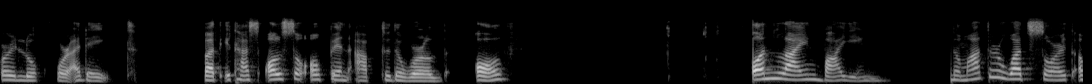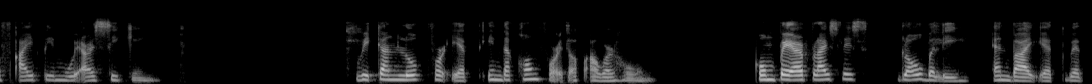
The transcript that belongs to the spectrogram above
or look for a date. But it has also opened up to the world of online buying, no matter what sort of item we are seeking. We can look for it in the comfort of our home. Compare price lists globally and buy it with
